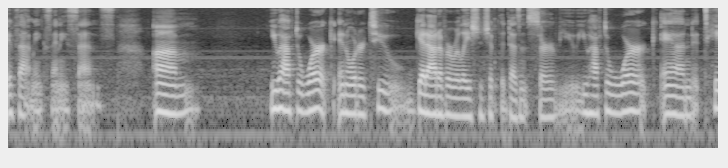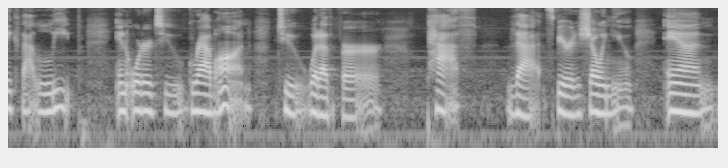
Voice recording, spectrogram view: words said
if that makes any sense. Um, you have to work in order to get out of a relationship that doesn't serve you. You have to work and take that leap in order to grab on to whatever path that spirit is showing you. And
